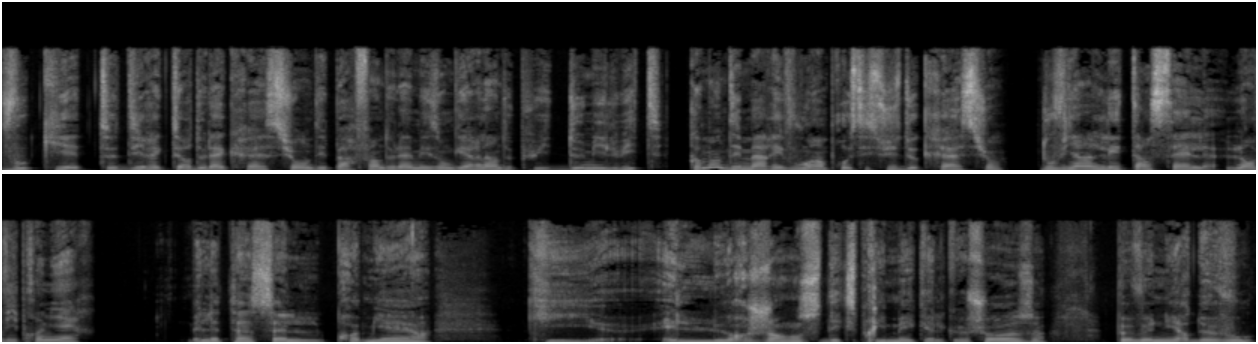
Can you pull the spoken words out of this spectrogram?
vous qui êtes directeur de la création des parfums de la Maison Guerlain depuis 2008, comment démarrez-vous un processus de création? D'où vient l'étincelle, l'envie première? L'étincelle première, qui est l'urgence d'exprimer quelque chose peut venir de vous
